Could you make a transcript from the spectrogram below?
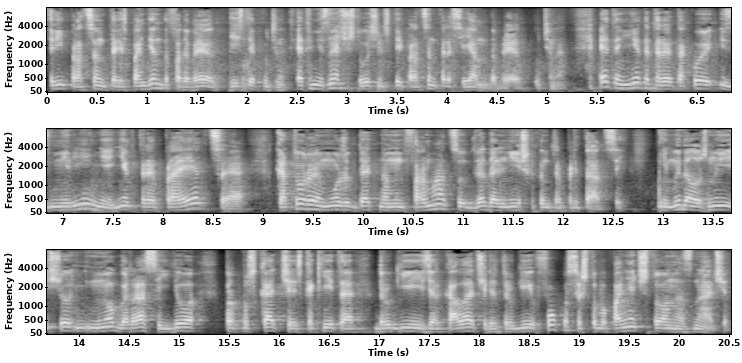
3% респондентов одобряют действия Путина, это не значит, что 83% россиян россиян одобряют Путина. Это некоторое такое измерение, некоторая проекция, которая может дать нам информацию для дальнейших интерпретаций. И мы должны еще много раз ее пропускать через какие-то другие зеркала, через другие фокусы, чтобы понять, что она значит.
